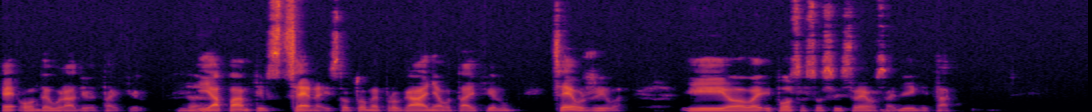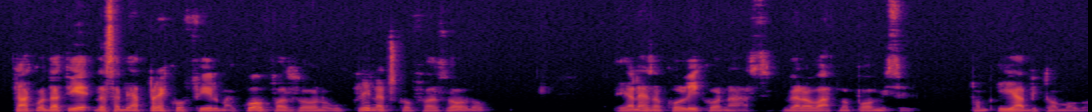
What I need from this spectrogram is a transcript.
e, onda je uradio taj film. Da. I ja pamtim scene, isto to me proganjao taj film ceo život. I, ovaj, i posle sam se sreo sa njim i tako. Tako da, ti je, da sam ja preko filma, u kom fazonu, u klinačkom fazonu, ja ne znam koliko nas, verovatno pomisli, pa i ja bi to mogao.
